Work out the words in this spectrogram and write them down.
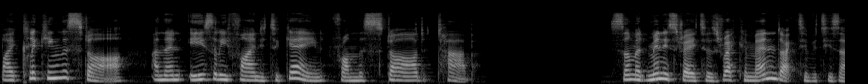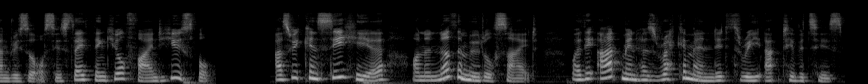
by clicking the star and then easily find it again from the starred tab. Some administrators recommend activities and resources they think you'll find useful, as we can see here on another Moodle site where the admin has recommended three activities.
